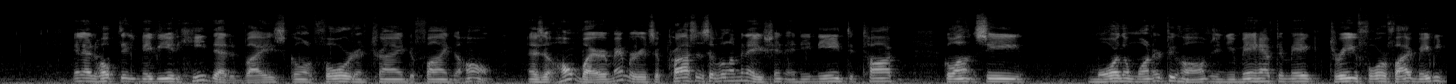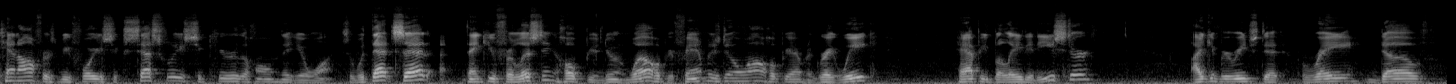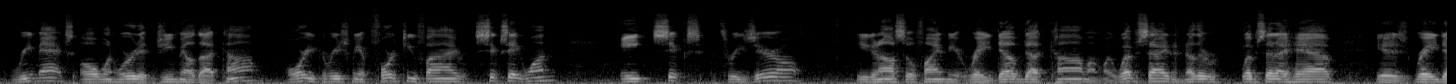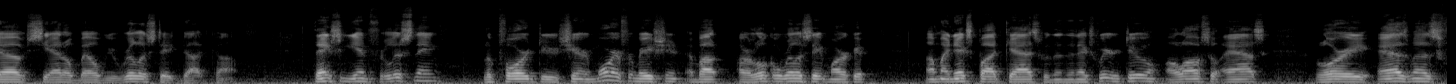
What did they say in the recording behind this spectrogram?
and I'd hope that maybe you'd heed that advice going forward and trying to find the home. As a home buyer, remember it's a process of elimination, and you need to talk, go out and see more than one or two homes, and you may have to make three, four, five, maybe ten offers before you successfully secure the home that you want. So, with that said, thank you for listening. Hope you're doing well. Hope your family's doing well. Hope you're having a great week. Happy belated Easter. I can be reached at Ray Dove Remax, all one word, at gmail.com, or you can reach me at 425 681 8630. You can also find me at raydove.com on my website. Another website I have is raydove, Estate.com. Thanks again for listening. Look forward to sharing more information about our local real estate market on my next podcast within the next week or two. I'll also ask Lori Asmas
